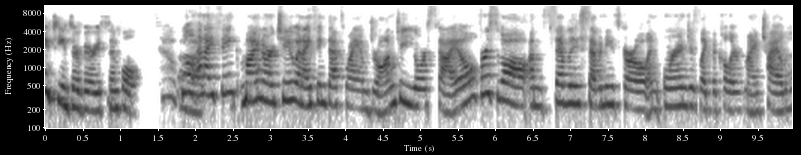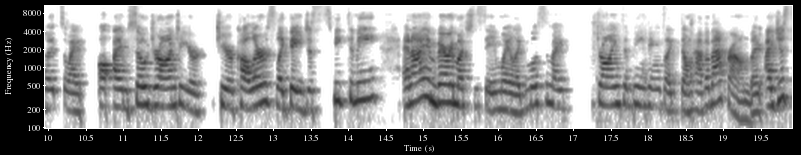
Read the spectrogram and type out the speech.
paintings are very simple. Well, Uh, and I think mine are too. And I think that's why I'm drawn to your style. First of all, I'm 70s, 70s girl, and orange is like the color of my childhood. So I uh, I'm so drawn to your to your colors. Like they just speak to me. And I am very much the same way. Like most of my drawings and paintings like don't have a background. Like I just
